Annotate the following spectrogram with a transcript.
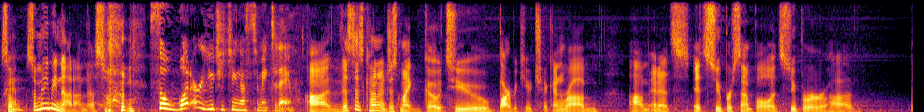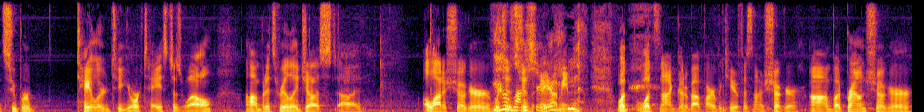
So, so maybe not on this one. So, what are you teaching us to make today? Uh, this is kind of just my go-to barbecue chicken rub, um, and it's it's super simple. It's super uh, it's super tailored to your taste as well. Uh, but it's really just uh, a lot of sugar, which is just. I mean, what what's not good about barbecue if it's not sugar? Uh, but brown sugar.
